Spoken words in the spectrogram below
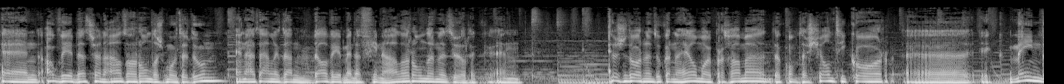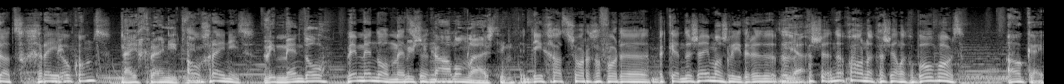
En ook weer dat ze een aantal rondes moeten doen. En uiteindelijk dan wel weer met een finale ronde natuurlijk. En Tussendoor natuurlijk een heel mooi programma. Er komt een Chanticoor. Eh ik meen dat Gree ook komt. Nee, Gree niet. Wim, Oh, Gree niet. Wim Mendel, Wim Mendel met muzikale omlijsting. Die gaat zorgen voor de bekende zeemansliederen. Dat Ja. dat gewoon een gezellige boel wordt. Oké, eh,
